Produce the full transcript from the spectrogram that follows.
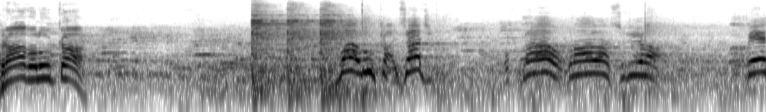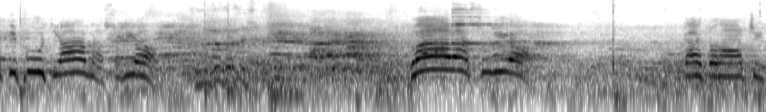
Bravo Luka. Dva Luka, izađi! Bravo, glava, sudija! Peti put javna, sudija! Glava, sudija! Kaj je to način?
